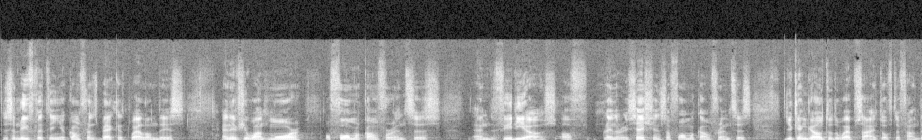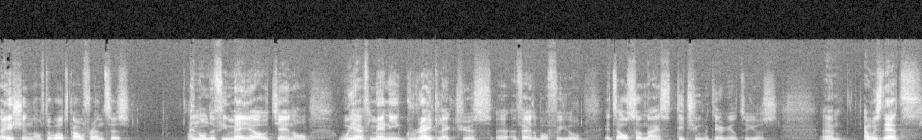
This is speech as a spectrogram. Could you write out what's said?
There's a leaflet in your conference bag as well on this. And if you want more of former conferences and the videos of plenary sessions of former conferences, you can go to the website of the Foundation of the World Conferences. And on the Vimeo channel, we have many great lectures uh, available for you. It's also nice teaching material to use. Um, and with that,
